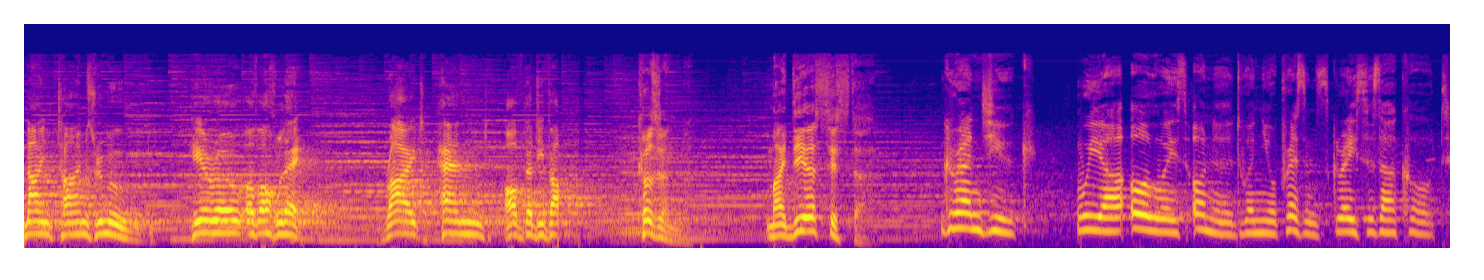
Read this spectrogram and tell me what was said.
nine times removed, hero of Orlais, right hand of the divine. Cousin, my dear sister, Grand Duke, we are always honored when your presence graces our court.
